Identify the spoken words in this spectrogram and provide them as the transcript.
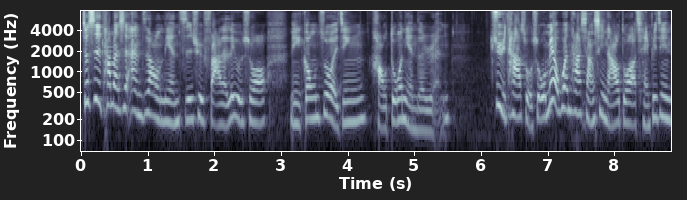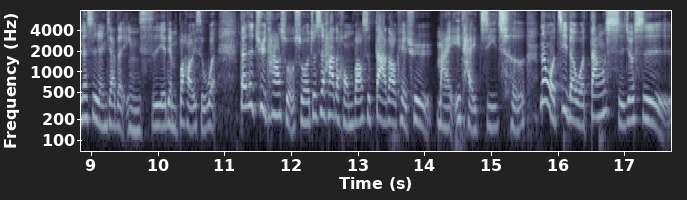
就是他们是按照年资去发的。例如说，你工作已经好多年的人。据他所说，我没有问他详细拿到多少钱，毕竟那是人家的隐私，有点不好意思问。但是据他所说，就是他的红包是大到可以去买一台机车。那我记得我当时就是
